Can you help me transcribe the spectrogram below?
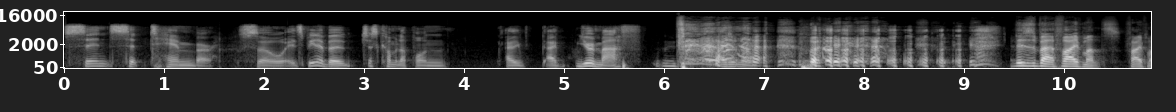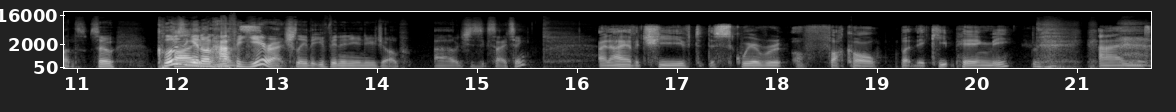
Since September. So it's been about just coming up on I, I, your math. I don't know. this is about five months. Five months. So closing five in on months. half a year actually that you've been in your new job, uh, which is exciting. and I have achieved the square root of fuck all, but they keep paying me, and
